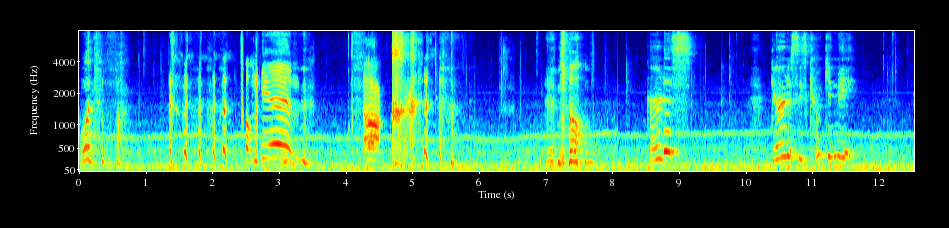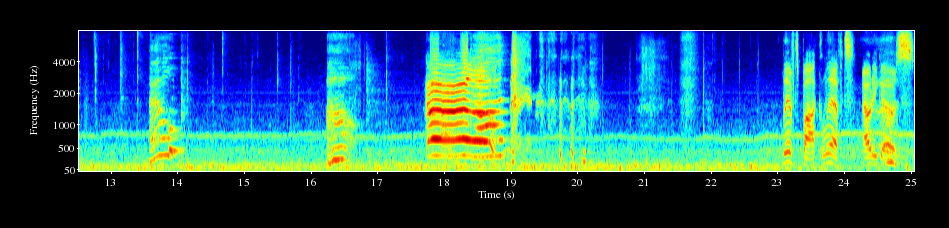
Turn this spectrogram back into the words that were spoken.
What the fuck? pull me in. Oh. No. Curtis. Curtis is cooking me. Help. Oh. Oh! God. lift, Bach, lift. Out he goes.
